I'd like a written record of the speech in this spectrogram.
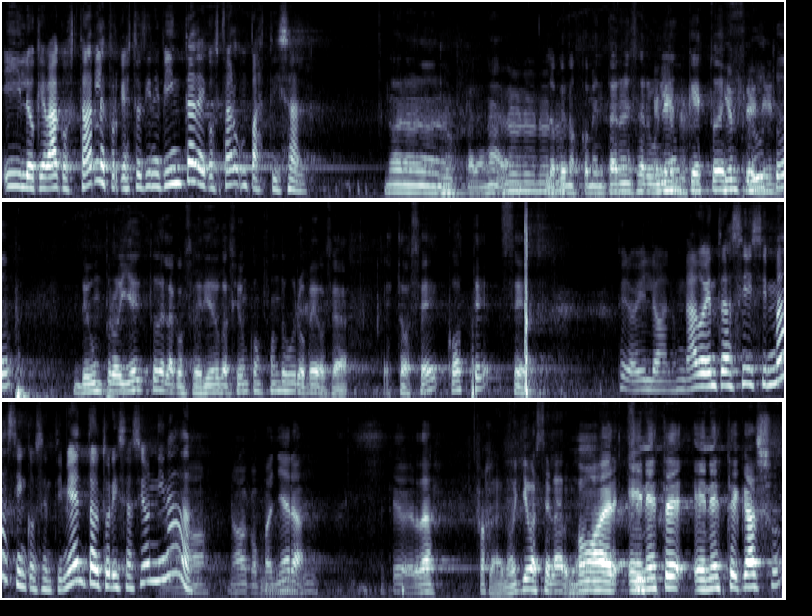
y lo que va a costarles? Porque esto tiene pinta de costar un pastizal. No, no, no, no, para nada. No, no, no, Lo que nos comentaron en esa reunión Elena, que esto es fruto de un proyecto de la Consejería de Educación con fondos europeos. O sea, esto es coste cero. Pero ¿y los alumnados entran así sin más, sin consentimiento, autorización ni nada? No, no, compañera. Es que de verdad. La noche va a ser larga. Vamos a ver, en, este, en, este caso,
